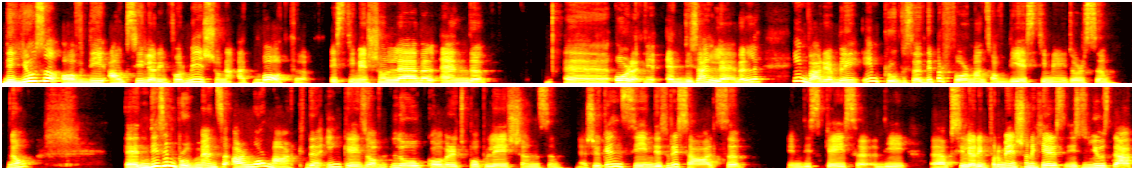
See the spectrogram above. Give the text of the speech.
The use of the auxiliary information at both estimation level and uh, or at design level invariably improves the performance of the estimators, no? And these improvements are more marked in case of low coverage populations. As you can see in these results, in this case, uh, the auxiliary information here is, is used at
